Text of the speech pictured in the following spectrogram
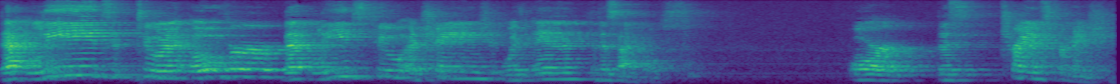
that leads to an over that leads to a change within the disciples or this transformation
